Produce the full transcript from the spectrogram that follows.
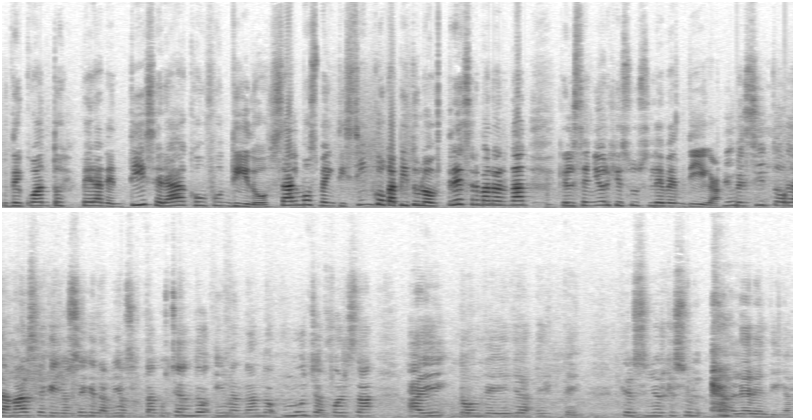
de cuantos esperan en ti será confundido. Salmos 25, capítulo 3, hermano Hernán, que el Señor Jesús le bendiga. Y un besito a la Marcia, que yo sé que también nos está escuchando y mandando mucha fuerza ahí donde ella esté. Que el Señor Jesús le bendiga.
